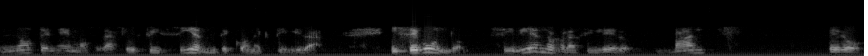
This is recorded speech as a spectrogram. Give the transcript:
no tenemos la suficiente conectividad. Y segundo, si bien los brasileros van, pero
